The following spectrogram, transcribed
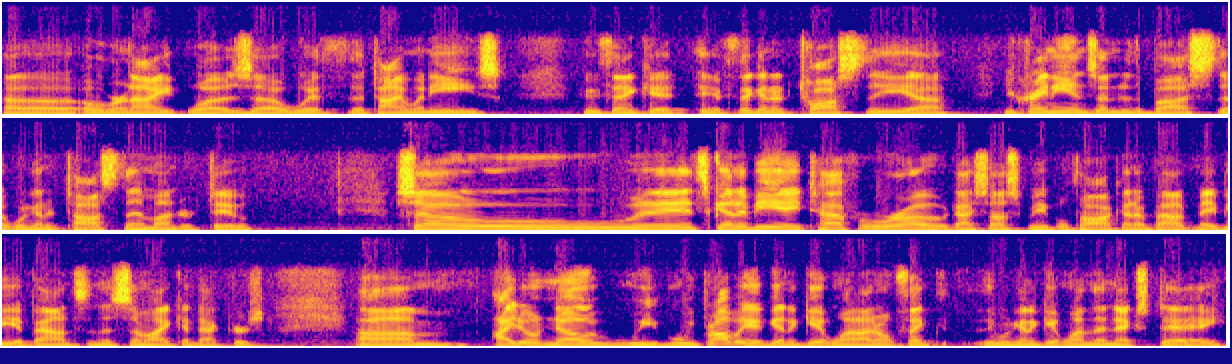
uh, overnight was uh, with the Taiwanese, who think it if they're going to toss the uh, Ukrainians under the bus, that we're going to toss them under too. So it's going to be a tough road. I saw some people talking about maybe a bounce in the semiconductors. Um, I don't know. We, we probably are going to get one. I don't think we're going to get one the next day.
